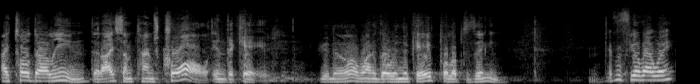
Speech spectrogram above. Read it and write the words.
I told Darlene that I sometimes crawl in the cave. You know, I want to go in the cave, pull up the thing, and ever feel that way?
